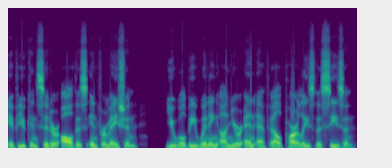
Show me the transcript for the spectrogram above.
If you consider all this information, you will be winning on your NFL parlays this season.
